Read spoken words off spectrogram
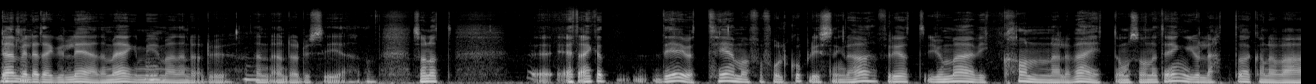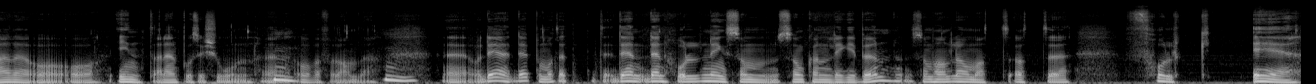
den vil regulere meg mye Mm. mer enn det du, Mm. en, enn det du sier. Sånn at jeg tenker at det er jo et tema for folkeopplysning, det her. fordi at jo mer vi kan eller vet om sånne ting, jo lettere kan det være å, å innta den posisjonen eh, Mm. overfor andre. Mm. Eh, og det, det er på en måte et, det, det, er en, det er en holdning som, som kan ligge i bunn, som handler om at, at eh, folk er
